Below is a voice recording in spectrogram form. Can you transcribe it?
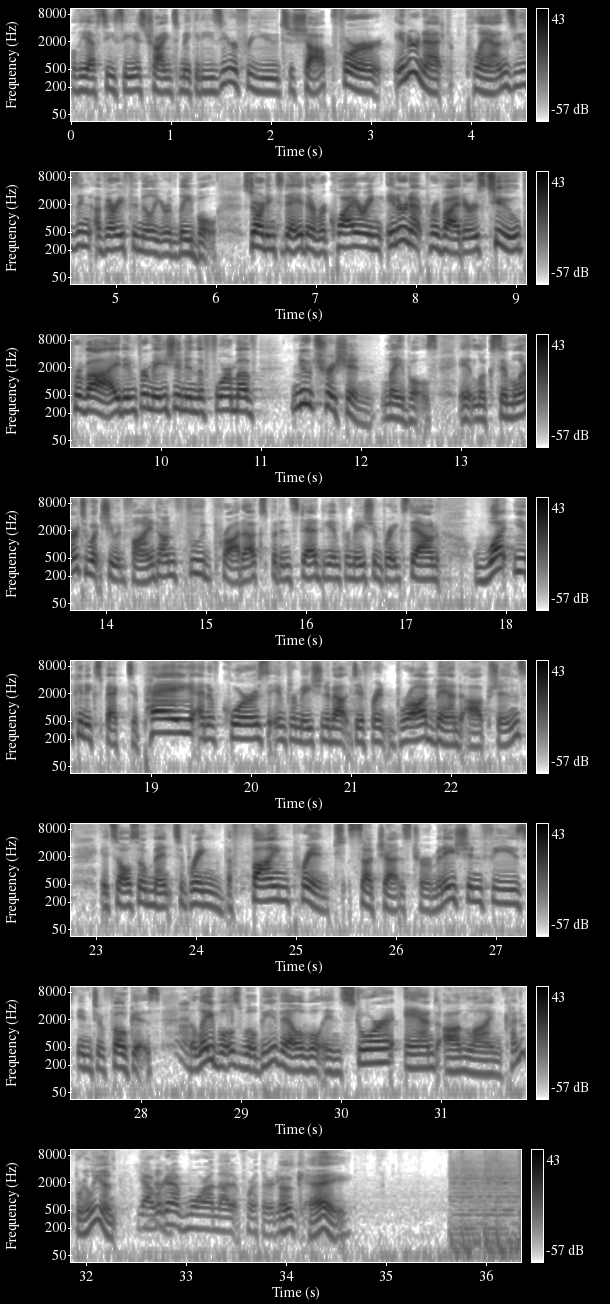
Well, the FCC is trying to make it easier for you to shop for internet plans using a very familiar label. Starting today, they're requiring internet providers to provide information in the form of nutrition labels. It looks similar to what you would find on food products, but instead the information breaks down what you can expect to pay and, of course, information about different broadband options. It's also meant to bring the fine print, such as termination fees, into focus. Hmm. The labels will be available in store and online. Kind of brilliant. Yeah, we're going to have more on that at 4.30 Okay. Today.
